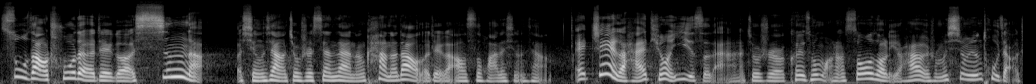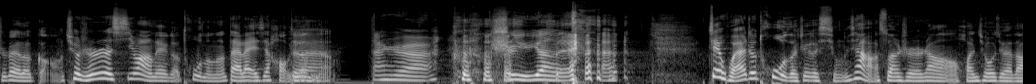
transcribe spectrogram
塑造出的这个新的形象，就是现在能看得到的这个奥斯华的形象。哎，这个还挺有意思的啊，就是可以从网上搜搜里头还有什么幸运兔脚之类的梗，确实是希望这个兔子能带来一些好运的。但是事与愿违。这回这兔子这个形象算是让环球觉得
